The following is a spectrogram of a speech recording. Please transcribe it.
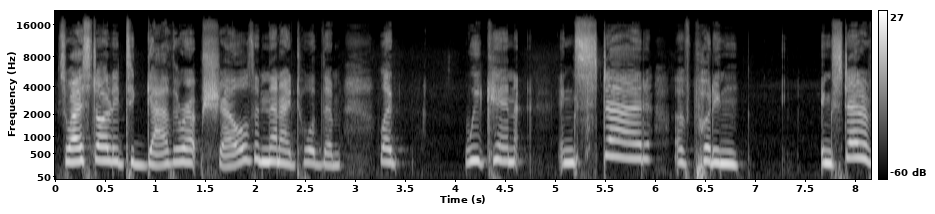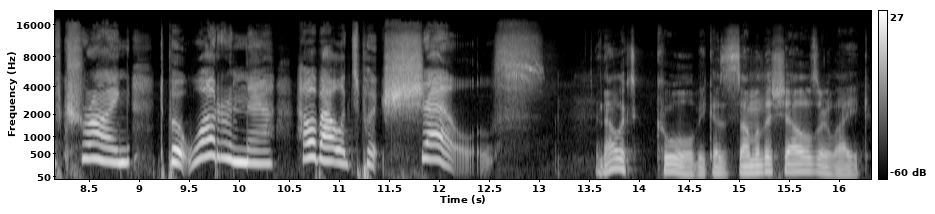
So I started to gather up shells, and then I told them, like, we can, instead of putting, instead of trying to put water in there, how about let's put shells? And that looks cool because some of the shells are like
